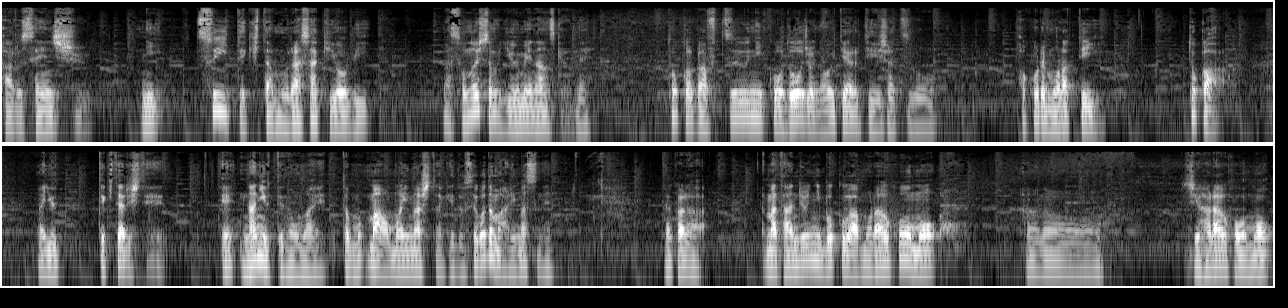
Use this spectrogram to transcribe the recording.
ある選手についてきた紫帯、まあ、その人も有名なんですけどねとかが普通にこう道場に置いてある T シャツを「あこれもらっていい?」とか、まあ、言ってきたりして「え何言ってんのお前」ともまあ思いましたけどそういうこともありますね。だからまあ単純に僕はもらう方もあのー、支払う方も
